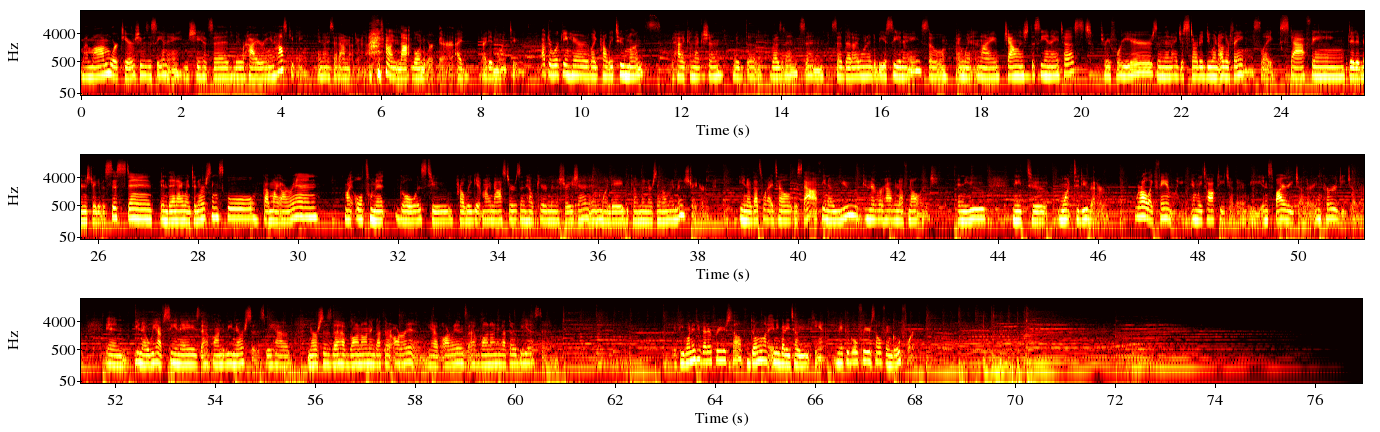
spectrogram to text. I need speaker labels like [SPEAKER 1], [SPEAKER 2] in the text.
[SPEAKER 1] My mom worked here. She was a CNA. She had said they were hiring in housekeeping. And I said, I'm not doing that. I'm not going to work there. I, I didn't want to. After working here like probably two months, had a connection with the residents and said that I wanted to be a CNA. So I went and I challenged the CNA test three, four years, and then I just started doing other things like staffing, did administrative assistant, and then I went to nursing school, got my RN. My ultimate goal is to probably get my master's in healthcare administration and one day become a nursing home administrator. You know, that's what I tell the staff. You know, you can never have enough knowledge, and you need to want to do better. We're all like family, and we talk to each other, and we inspire each other, encourage each other. And, you know, we have CNAs that have gone to be nurses. We have nurses that have gone on and got their RN. You have RNs that have gone on and got their BSN. If you want to do better for yourself, don't let anybody tell you you can't. Make a goal for yourself and go for it.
